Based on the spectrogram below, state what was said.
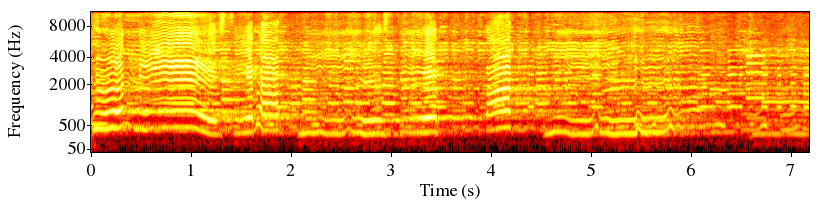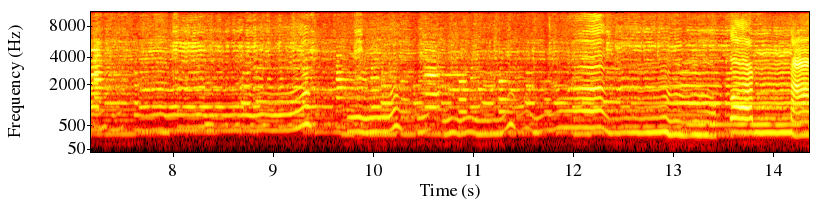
คืนนี้สิรักนี่สิรักนี่ก่อนหนา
